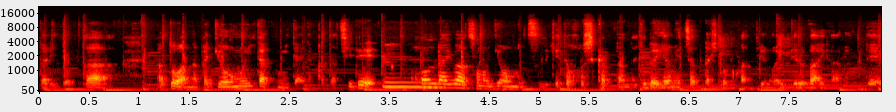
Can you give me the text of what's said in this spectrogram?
たりとか、あとはなんか業務委託みたいな形で、うん。本来はその業務続けてほしかったんだけど、辞めちゃった人とかっていうのがいてる場合があるので、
